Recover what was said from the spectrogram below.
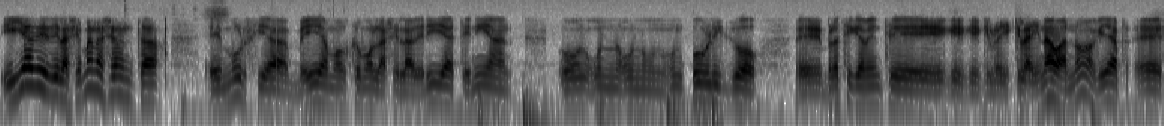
Y ya desde la Semana Santa, en Murcia, veíamos como las heladerías tenían un, público eh, prácticamente que lo- que la llenaban, ¿no? Aquellas eh,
